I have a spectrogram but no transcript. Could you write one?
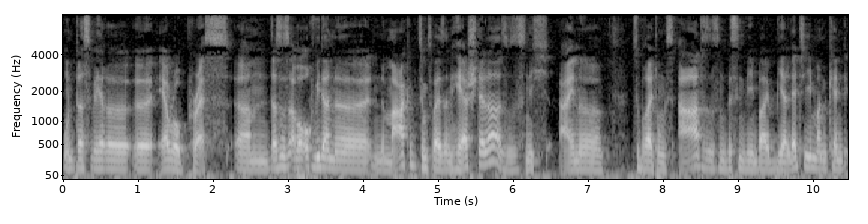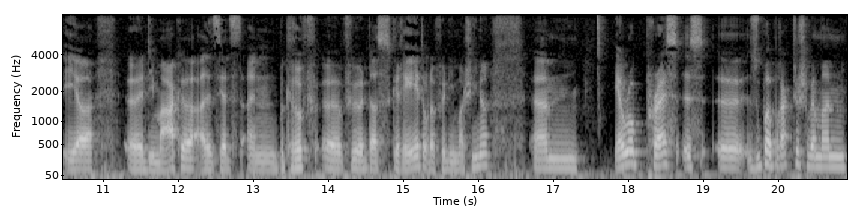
Und das wäre äh, Aeropress. Ähm, das ist aber auch wieder eine, eine Marke bzw. ein Hersteller. Also es ist nicht eine Zubereitungsart. Es ist ein bisschen wie bei Bialetti. Man kennt eher äh, die Marke als jetzt einen Begriff äh, für das Gerät oder für die Maschine. Ähm, Aeropress ist äh, super praktisch, wenn man,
